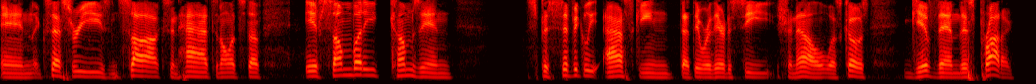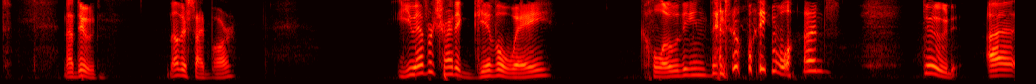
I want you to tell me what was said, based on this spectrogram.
and accessories and socks and hats and all that stuff. If somebody comes in specifically asking that they were there to see Chanel West Coast, give them this product." Now, dude, another sidebar. You ever try to give away clothing that nobody wants? Dude, uh,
